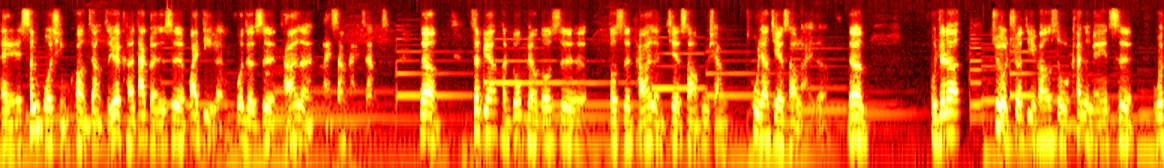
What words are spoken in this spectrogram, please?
诶，生活情况这样子，因为可能他可能是外地人，或者是台湾人来上海这样子。那这边很多朋友都是都是台湾人介绍，互相互相介绍来的。那我觉得最有趣的地方是我看着每一次，我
